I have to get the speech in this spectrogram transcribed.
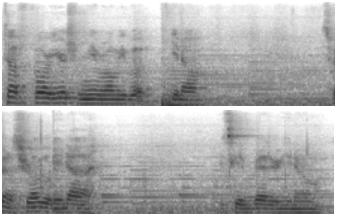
tough four years for me and Romy, but you know, it's been a struggle, and uh, it's getting better, you know.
